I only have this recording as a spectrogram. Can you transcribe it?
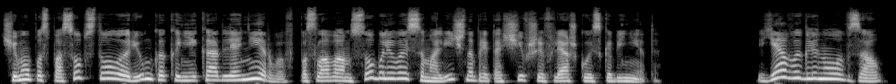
чему поспособствовала рюмка коньяка для нервов, по словам Соболевой, самолично притащившей фляжку из кабинета. Я выглянула в зал.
